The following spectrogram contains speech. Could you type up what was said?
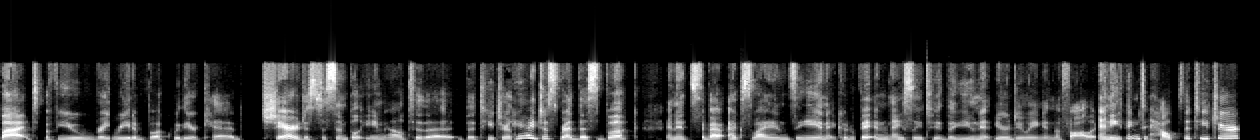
But if you re- read a book with your kid, share just a simple email to the the teacher. Hey, I just read this book and it's about X, Y, and Z, and it could fit in nicely to the unit you're doing in the fall. Anything to help the teacher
